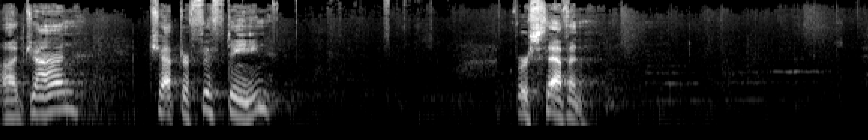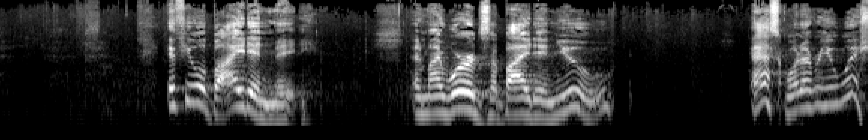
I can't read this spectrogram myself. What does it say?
uh, John chapter 15, verse 7. If you abide in me, and my words abide in you, ask whatever you wish.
